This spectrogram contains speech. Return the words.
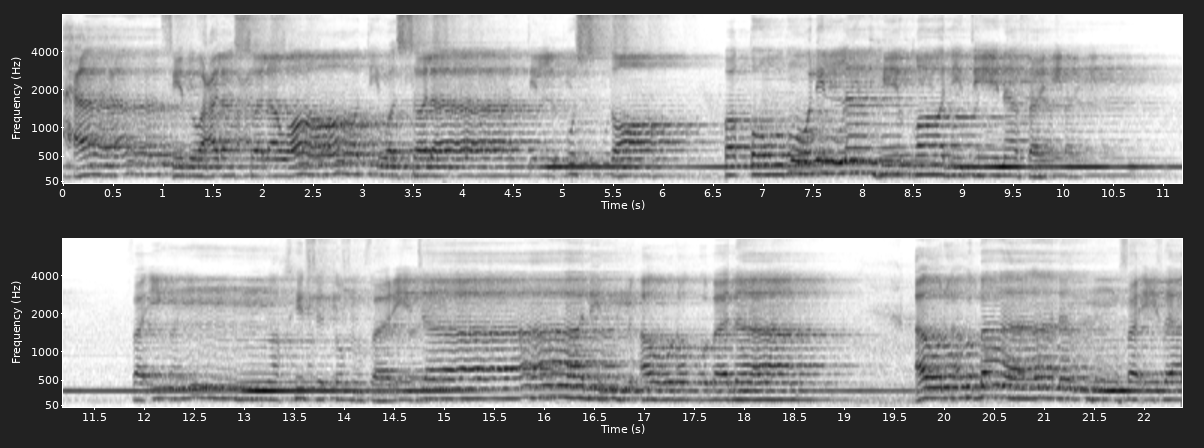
حافظوا على الصلوات والصلاة الوسطى وقوموا لله قانتين فإن فإن خفتم فرجال أو ركبنا أو ركبانا فإذا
